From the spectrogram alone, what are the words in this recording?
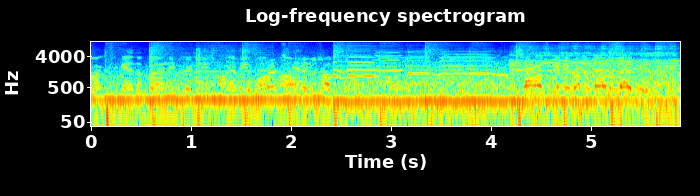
Work together, burning bridges, whatever you want. Carl's getting off no level.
